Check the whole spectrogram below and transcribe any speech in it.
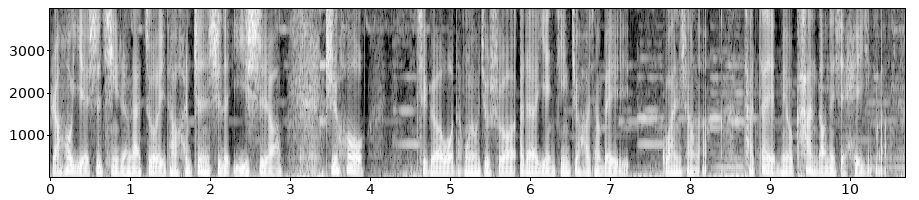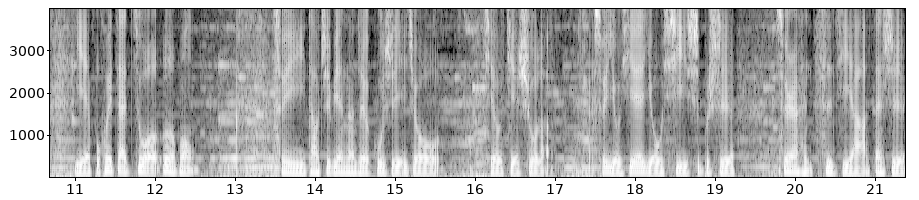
然后也是请人来做了一套很正式的仪式啊。之后，这个我的朋友就说，他的眼睛就好像被关上了，他再也没有看到那些黑影了，也不会再做噩梦。所以到这边呢，这个故事也就就结束了。所以有些游戏是不是虽然很刺激啊，但是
